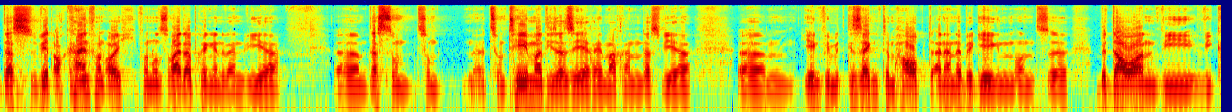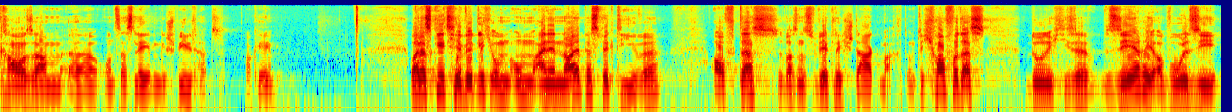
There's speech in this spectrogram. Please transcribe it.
das wird auch kein von euch, von uns weiterbringen, wenn wir äh, das zum, zum, äh, zum Thema dieser Serie machen, dass wir ähm, irgendwie mit gesenktem Haupt einander begegnen und äh, bedauern, wie, wie grausam äh, uns das Leben gespielt hat. Okay? Weil es geht hier wirklich um, um eine neue Perspektive auf das, was uns wirklich stark macht. Und ich hoffe, dass du durch diese Serie, obwohl sie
